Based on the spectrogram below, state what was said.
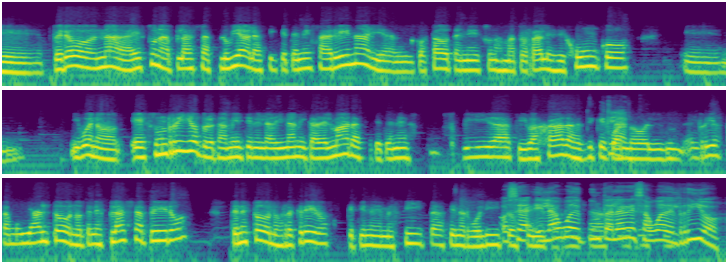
Eh, pero nada, es una playa fluvial, así que tenés arena y al costado tenés unos matorrales de junco. eh, y bueno, es un río, pero también tiene la dinámica del mar, así que tenés subidas y bajadas, así que Claro. cuando el, el río está muy alto no tenés playa, pero tenés todos los recreos, que tiene mesitas, tiene O arbolitos. sea, tiene el agua de Punta Lara es agua del río.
